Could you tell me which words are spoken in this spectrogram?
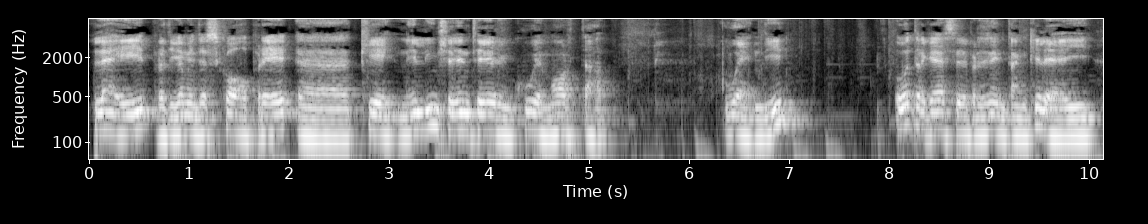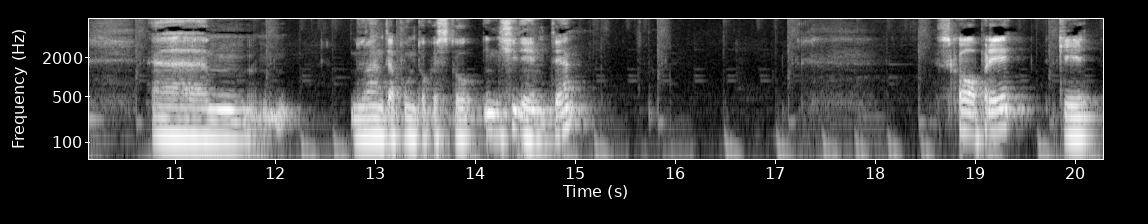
Lei praticamente scopre eh, che nell'incidente in cui è morta Wendy, oltre che essere presente anche lei ehm, durante appunto questo incidente, scopre che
